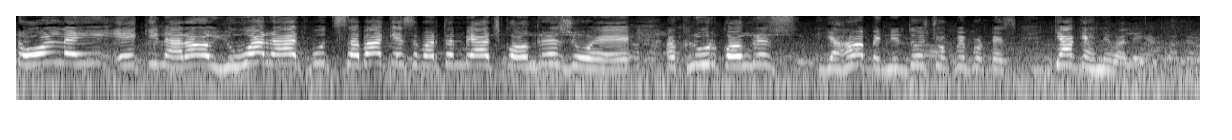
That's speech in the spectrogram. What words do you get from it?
टोल नहीं एक ही नारा। और युवा राजपूत सभा के समर्थन में आज कांग्रेस जो है अखनूर कांग्रेस यहाँ पे निर्दोष चौक में प्रोटेस्ट क्या कहने वाले हैं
